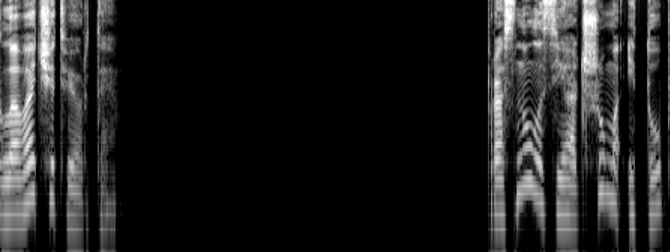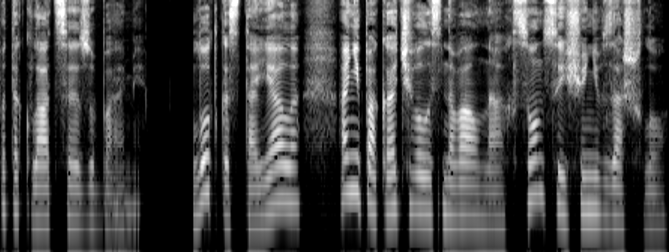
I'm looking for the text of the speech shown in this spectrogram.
Глава четвертая. Проснулась я от шума и топота, клацая зубами. Лодка стояла, а не покачивалась на волнах, солнце еще не взошло,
